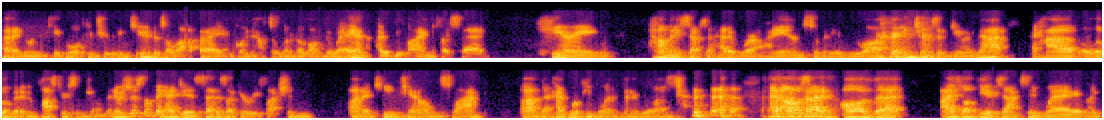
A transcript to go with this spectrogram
that I know I'm capable of contributing to. There's a lot that I am going to have to learn along the way. And I would be lying if I said, hearing how many steps ahead of where I am, so many of you are in terms of doing that, I have a little bit of imposter syndrome. And it was just something I did set as like a reflection on a team channel in Slack um, that had more people in it than I realized. and all of a sudden, all of the, I felt the exact same way. Like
